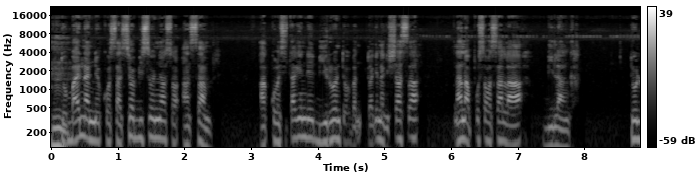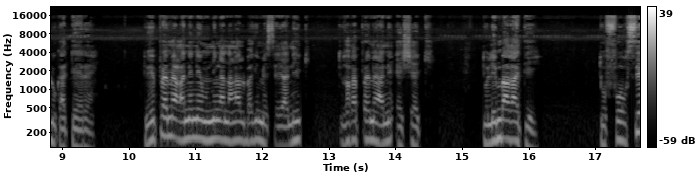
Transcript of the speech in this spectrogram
mm. tobandi na négociation biso nyonso ensemble akonsitaki nde biro toaki na kinshasa na na mposa kosala bilanga toluka terrain toye première année nde moninga na ngai alobaki mese yanik tozwaka première année échec tolembaka te toforce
